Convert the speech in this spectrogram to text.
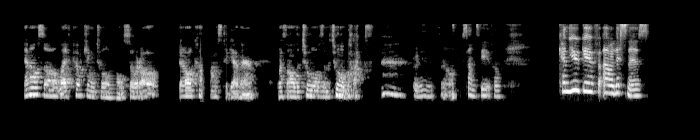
And also life coaching tools. So it all it all comes together with all the tools in the toolbox. brilliant. So, Sounds beautiful. Can you give our listeners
